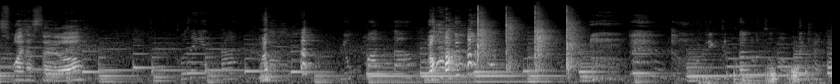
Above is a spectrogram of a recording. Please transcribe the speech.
수고하셨어요. 고생했다. 욕 봤다. 우리 그따구로 전 어떻게 할까?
